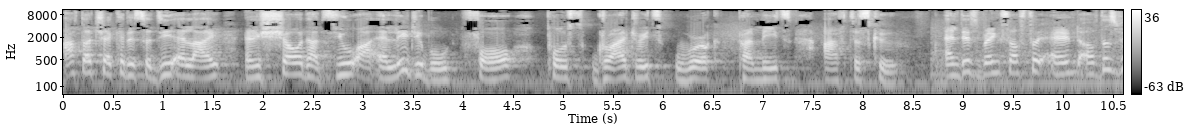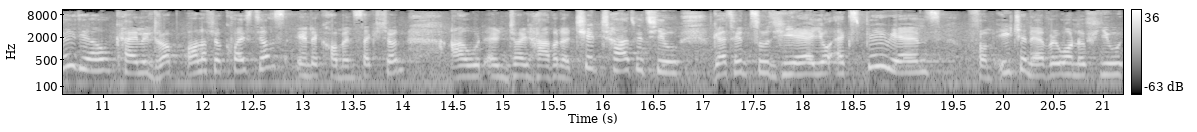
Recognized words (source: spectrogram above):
After checking it's a DLI, ensure that you are eligible for postgraduate work permits after school. And this brings us to the end of this video. Kindly drop all of your questions in the comment section. I would enjoy having a chit chat with you, getting to hear your experience from each and every one of you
